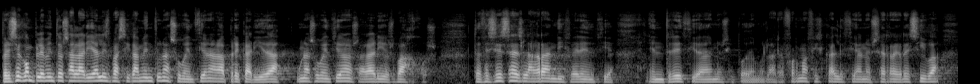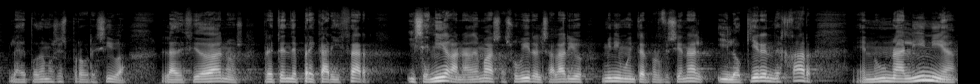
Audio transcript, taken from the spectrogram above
Pero ese complemento salarial es básicamente una subvención a la precariedad, una subvención a los salarios bajos. Entonces esa es la gran diferencia entre Ciudadanos y Podemos. La reforma fiscal de Ciudadanos es regresiva y la de Podemos es progresiva. La de Ciudadanos pretende precarizar y se niegan además a subir el salario mínimo interprofesional y lo quieren dejar en una línea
